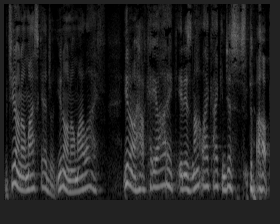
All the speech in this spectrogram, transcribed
But you don't know my schedule. You don't know my life. You don't know how chaotic it is. Not like i can just stop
